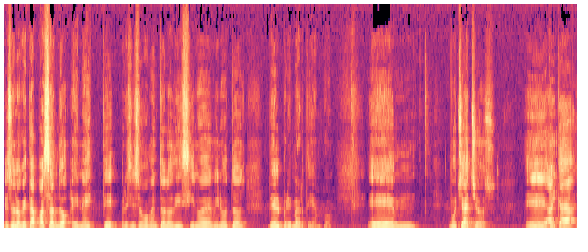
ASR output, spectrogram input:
Eso es lo que está pasando en este preciso momento, a los 19 minutos del primer tiempo. Eh, Muchachos, eh, acá,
